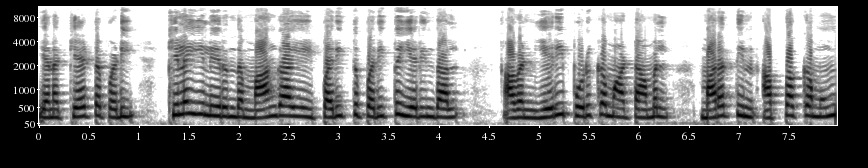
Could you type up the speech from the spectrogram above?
எனக் கேட்டபடி கிளையில் இருந்த மாங்காயை பறித்து பறித்து எறிந்தாள் அவன் எரி பொறுக்க மாட்டாமல் மரத்தின் அப்பக்கமும்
